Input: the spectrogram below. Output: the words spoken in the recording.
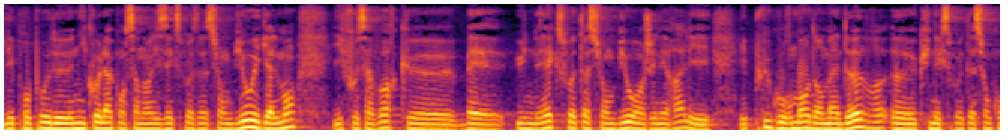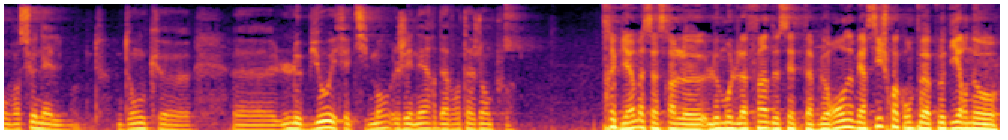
les, propos de Nicolas concernant les exploitations bio également, il faut savoir que ben, une exploitation bio en général est, plus gourmande en main d'œuvre euh, qu'une exploitation conventionnelle. Donc euh, euh, le bio effectivement génère davantage d'emplois. Très bien, bah, ça sera le, mot de la fin de cette table ronde. Merci. Je crois qu'on peut applaudir nos,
